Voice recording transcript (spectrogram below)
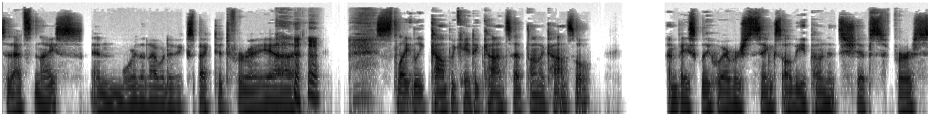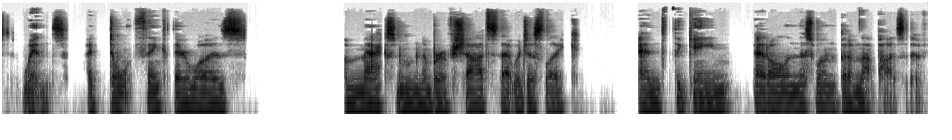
So that's nice and more than I would have expected for a uh, slightly complicated concept on a console and basically whoever sinks all the opponent's ships first wins. I don't think there was a maximum number of shots that would just like end the game at all in this one, but I'm not positive.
